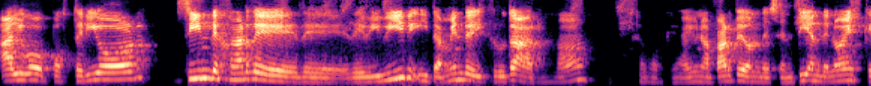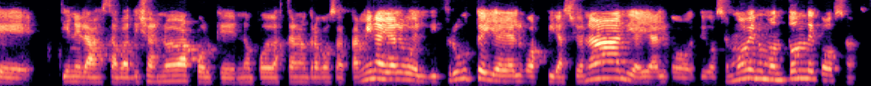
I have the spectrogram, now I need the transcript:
algo posterior sin dejar de, de vivir y también de disfrutar, ¿no? Porque hay una parte donde se entiende, no es que tiene las zapatillas nuevas porque no puede gastar en otra cosa. También hay algo del disfrute y hay algo aspiracional y hay algo, digo, se mueven un montón de cosas.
